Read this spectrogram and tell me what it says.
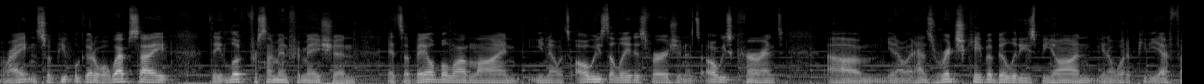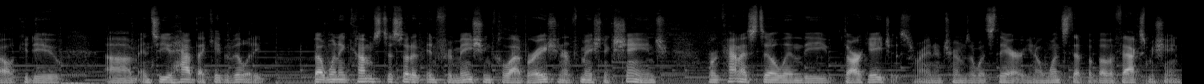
right? And so people go to a website, they look for some information, it's available online. You know, it's always the latest version. It's always current. Um, you know, it has rich capabilities beyond you know what a PDF file could do, um, and so you have that capability. But when it comes to sort of information collaboration, or information exchange, we're kind of still in the dark ages, right? In terms of what's there. You know, one step above a fax machine.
